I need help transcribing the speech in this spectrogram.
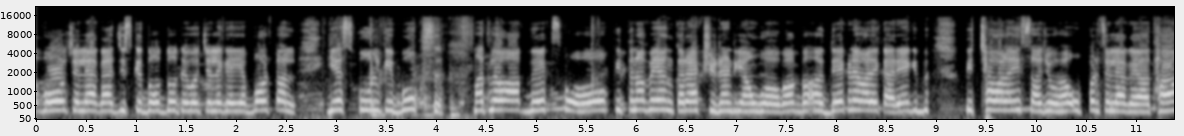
वो चला गया, जिसके दो दो थे, वो चले गए। ये बोतल, ये स्कूल की बुक्स मतलब आप देख सको हो, कितना भयंकर एक्सीडेंट यहाँ हुआ होगा। देखने वाले कह रहे हैं कि पीछा वाला हिस्सा जो है ऊपर चला गया था।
